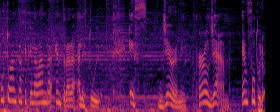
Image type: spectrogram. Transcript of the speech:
justo antes de que la banda entrara al estudio. Es Jeremy Pearl Jam en futuro.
